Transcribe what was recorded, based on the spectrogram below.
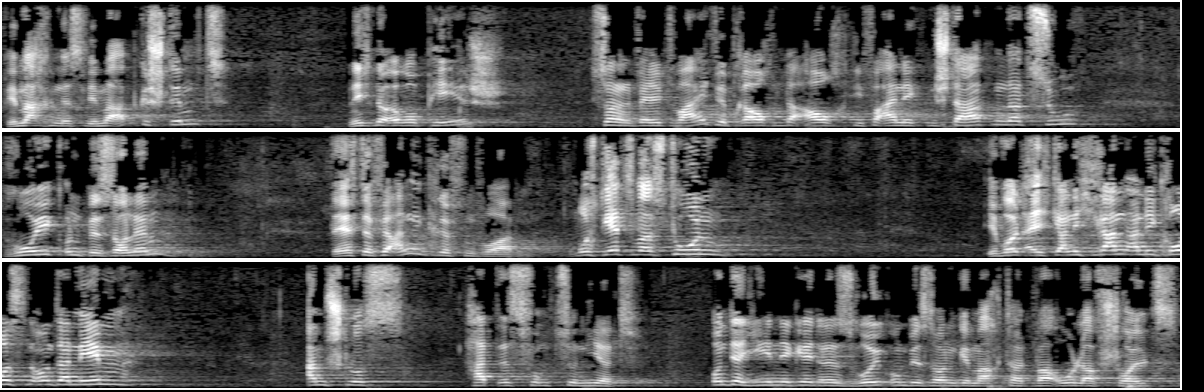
Wir machen es wie immer abgestimmt, nicht nur europäisch, sondern weltweit. Wir brauchen da auch die Vereinigten Staaten dazu. Ruhig und besonnen. Der ist dafür angegriffen worden. Du musst jetzt was tun. Ihr wollt eigentlich gar nicht ran an die großen Unternehmen. Am Schluss hat es funktioniert. Und derjenige, der das ruhig und besonnen gemacht hat, war Olaf Scholz,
